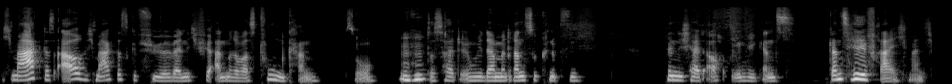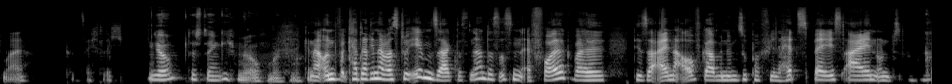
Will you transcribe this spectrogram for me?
ich mag das auch, ich mag das Gefühl, wenn ich für andere was tun kann. So. Mhm. das halt irgendwie damit ranzuknüpfen, finde ich halt auch irgendwie ganz, ganz hilfreich manchmal. Tatsächlich. Ja, das denke ich mir auch manchmal. Genau. Und Katharina, was du eben sagtest, ne, das ist ein Erfolg, weil diese eine Aufgabe nimmt super viel Headspace ein und mhm.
